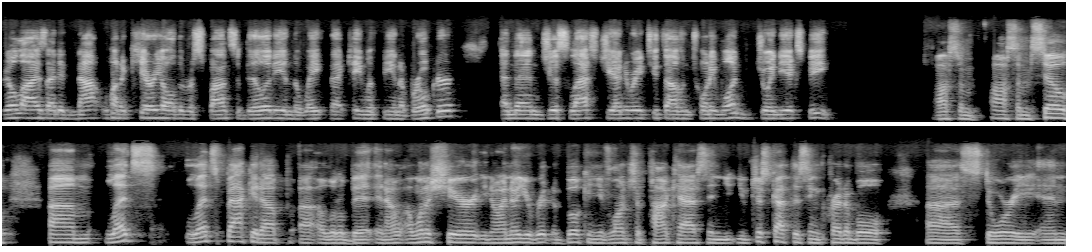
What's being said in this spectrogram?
Realized I did not want to carry all the responsibility and the weight that came with being a broker. And then just last January 2021, joined EXP. Awesome, awesome. So um, let's let's back it up uh, a little bit, and I, I want to share. You know, I know you've written a book and you've launched a podcast, and you, you've just got this incredible uh, story. And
